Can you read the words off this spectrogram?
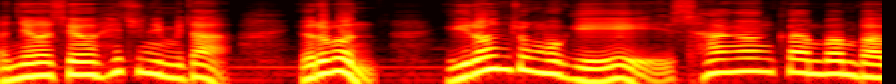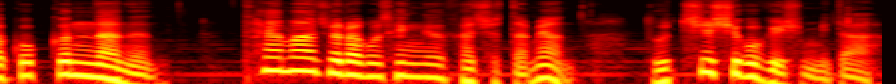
안녕하세요. 혜준입니다. 여러분, 이런 종목이 상한가 한번 받고 끝나는 테마주라고 생각하셨다면 놓치시고 계십니다.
